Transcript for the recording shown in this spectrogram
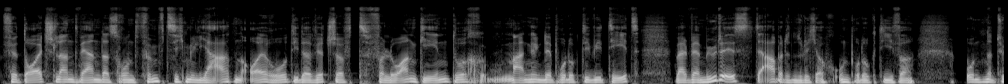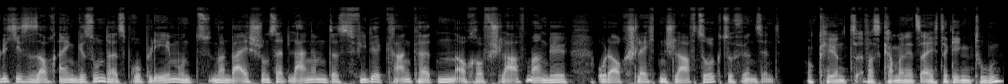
Für Deutschland wären das rund 50 Milliarden Euro, die der Wirtschaft verloren gehen durch mangelnde Produktivität. Weil wer müde ist, der arbeitet natürlich auch unproduktiver. Und natürlich ist es auch ein Gesundheitsproblem und man weiß schon seit langem, dass viele Krankheiten auch auf Schlafmangel oder auch schlechten Schlaf zurückzuführen sind. Okay, und was kann man jetzt eigentlich dagegen tun?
